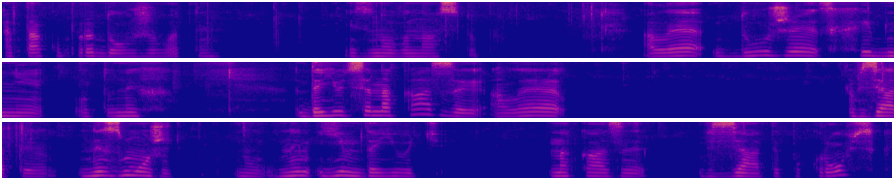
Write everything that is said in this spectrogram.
атаку продовжувати. І знову наступ. Але дуже схибні, от у них даються накази, але взяти не зможуть, ну, їм дають накази взяти Покровськ.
